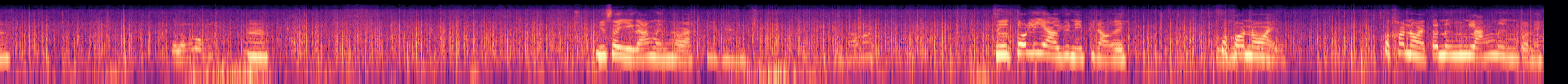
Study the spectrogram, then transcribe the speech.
มกำลังลงอืมอยู่ใส่อีกรังหนึ่งค่ะวะพี่พี่พี่ทำมาถือตัวเลี้ยวอยู่นี่พี่น้องเอ้ยพวกเขาหน่อยพวกเขาหน่อยตัวหนึ่งหลังหนึ่งตัวนี้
